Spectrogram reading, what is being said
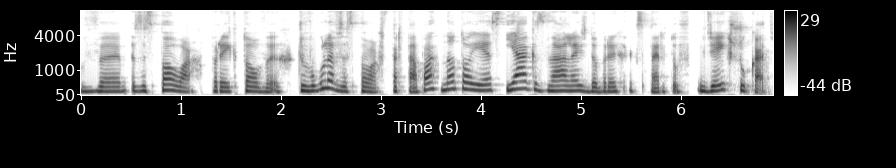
w zespołach projektowych, czy w ogóle w zespołach w startupach, no to jest jak znaleźć dobrych ekspertów, gdzie ich szukać.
